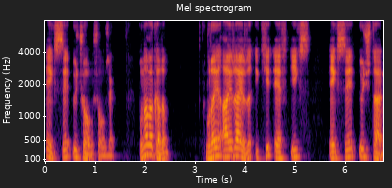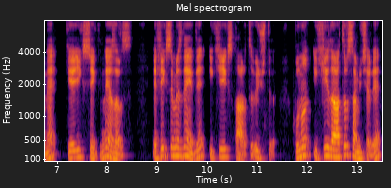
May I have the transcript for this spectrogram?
eksi 3 olmuş olacak. Buna bakalım. Burayı ayrı ayrı 2fx eksi 3 tane gx şeklinde yazarız. fx'imiz neydi? 2x artı 3'tü. Bunu 2'yi dağıtırsam içeri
